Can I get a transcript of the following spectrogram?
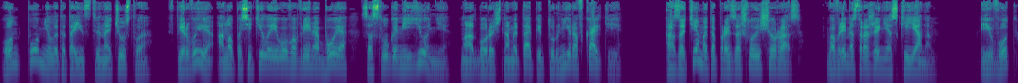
Он помнил это таинственное чувство. Впервые оно посетило его во время боя со слугами Йонни на отборочном этапе турнира в Кальтии. А затем это произошло еще раз, во время сражения с Кияном. И вот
